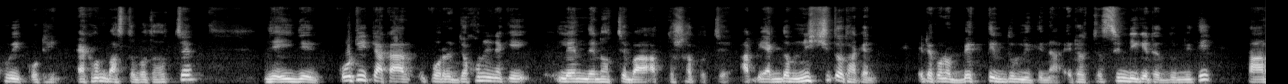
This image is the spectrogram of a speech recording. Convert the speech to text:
খুবই কঠিন। এখন বাস্তবতা হচ্ছে যে এই যে কোটি টাকার উপরে যখনই নাকি লেনদেন হচ্ছে বা আত্মসাৎ হচ্ছে, আপনি একদম নিশ্চিত থাকেন, এটা কোনো ব্যক্তির দুর্নীতি না, এটা হচ্ছে সিন্ডিকেটের দুর্নীতি, তার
